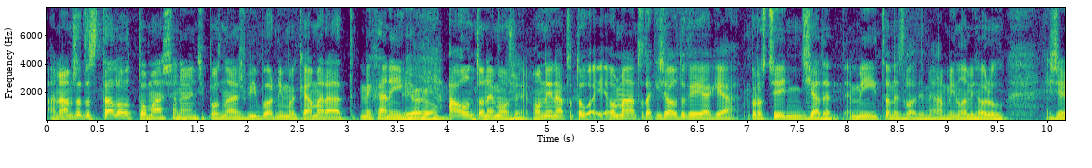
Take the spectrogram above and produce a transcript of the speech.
A nám sa to stalo, Tomáša, neviem, či poznáš, výborný môj kamarát, mechanik, Jo, jo. a on to nemôže. On, je na to, on má na to taký žalúdok, jak ja. Proste žiaden. My to nezvládneme. A minule mi hovoril, že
